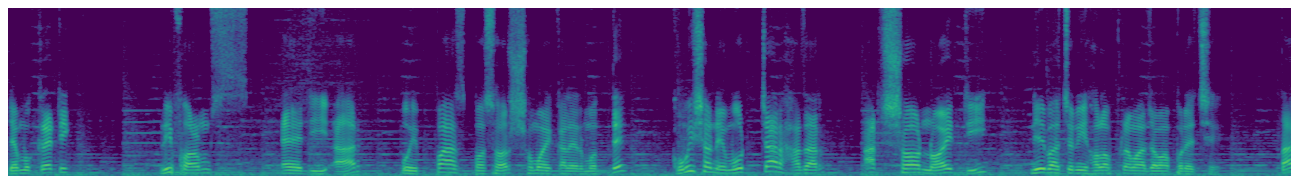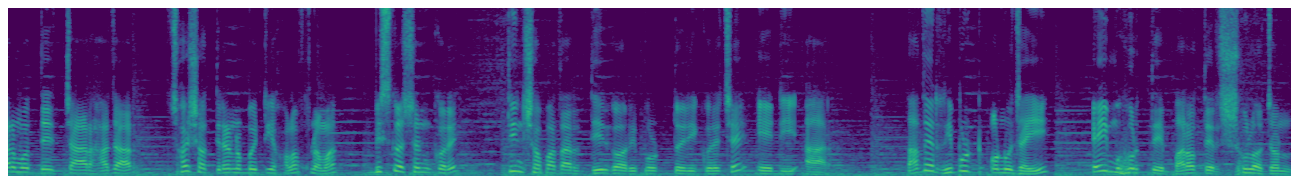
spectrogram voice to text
democratic reforms ADR ওই পাঁচ বছর সময়কালের মধ্যে কমিশনে মোট চার হাজার আটশো নয়টি নির্বাচনী হলফনামা জমা পড়েছে। তার মধ্যে চার হাজার ছয়শো তিরানব্বইটি হলফনামা বিশ্লেষণ করে তিনশো পাতার দীর্ঘ রিপোর্ট তৈরি করেছে এডিআর তাদের রিপোর্ট অনুযায়ী, এই মুহূর্তে ভারতের ষোলো জন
